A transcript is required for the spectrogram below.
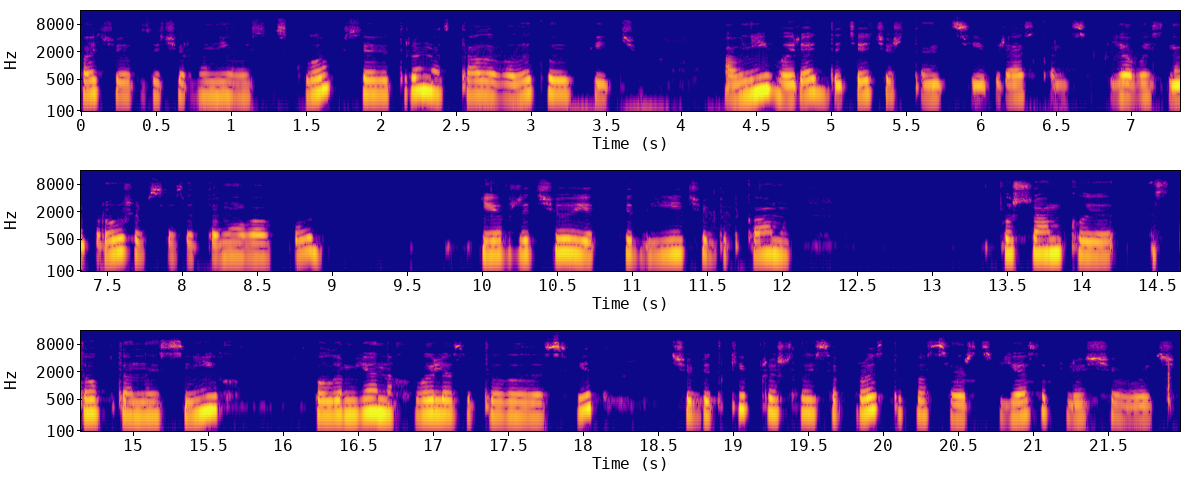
бачу, як зачервонілося скло, вся вітрина стала великою піччю, а в ній горять дитячі штанці, брязкальця. Я весь напружився, затамував подих. Я вже чую, як під її чобітками пошамкує стоптаний сніг, полум'яна хвиля затулила світ, чобітки пройшлися просто по серцю, я заплющив очі.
